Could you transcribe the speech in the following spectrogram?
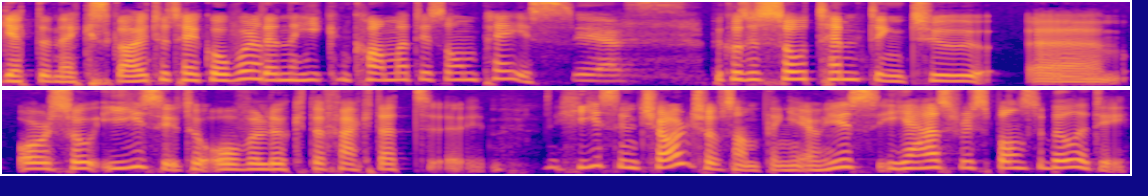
get the next guy to take over, and then he can come at his own pace Yes. because it's so tempting to um, or so easy to overlook the fact that uh, he's in charge of something here he's he has responsibility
